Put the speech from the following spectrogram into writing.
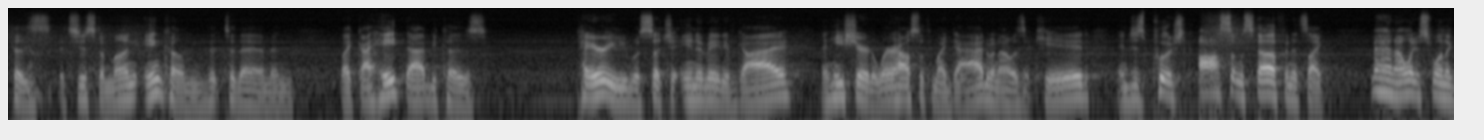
because it's just a money income th- to them and like i hate that because perry was such an innovative guy and he shared a warehouse with my dad when i was a kid and just pushed awesome stuff and it's like man i just want to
